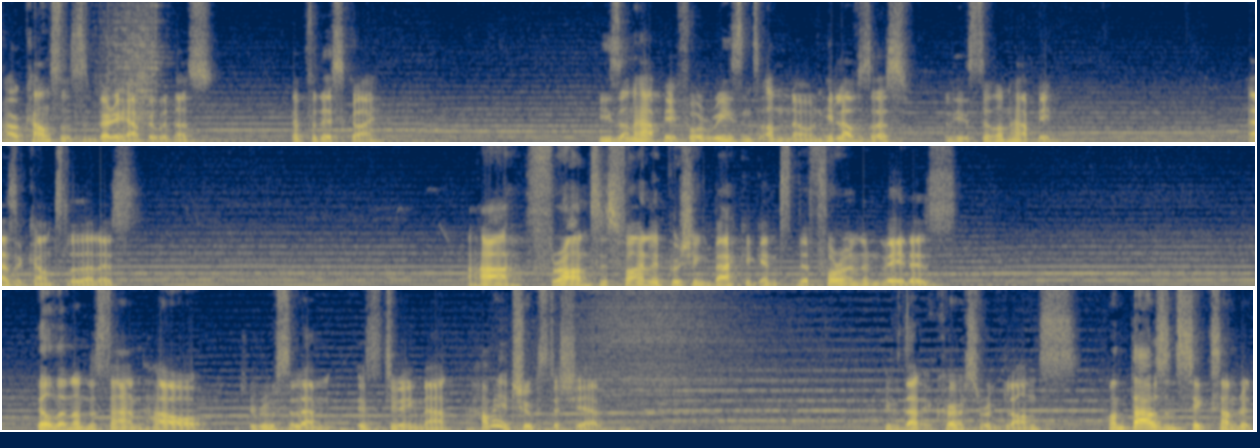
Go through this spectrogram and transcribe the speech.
Our council is very happy with us. Except for this guy. He's unhappy for reasons unknown. He loves us, but he's still unhappy. As a counselor, that is. Aha, France is finally pushing back against the foreign invaders. Still don't understand how Jerusalem is doing that. How many troops does she have? Give that a cursory glance. 1,600.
